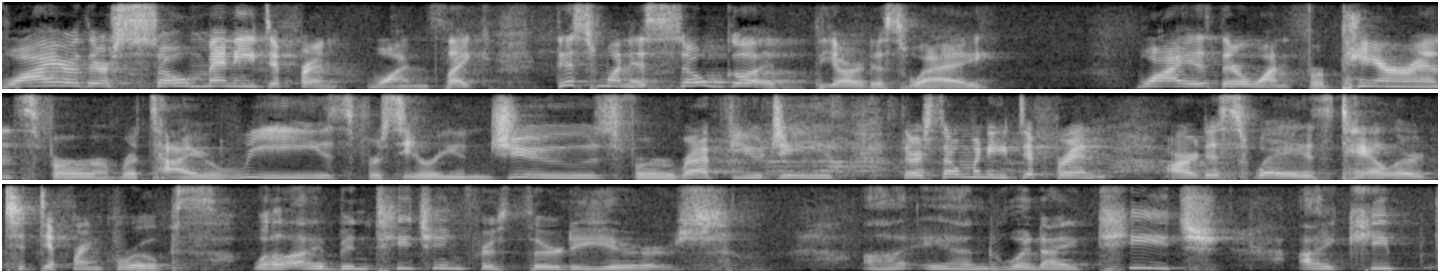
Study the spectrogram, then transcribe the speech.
why are there so many different ones? Like this one is so good, The Artist's Way. Why is there one for parents, for retirees, for Syrian Jews, for refugees? There's so many different artist ways tailored to different groups. Well, I've been teaching for 30 years. Uh, and when I teach, I keep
